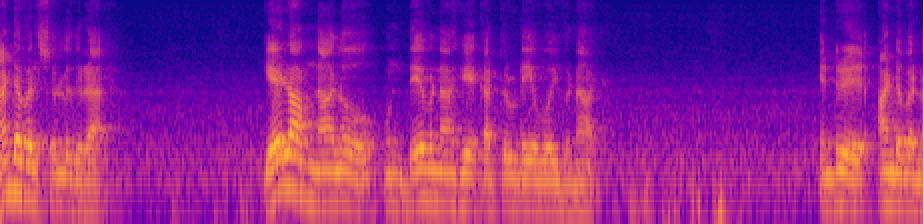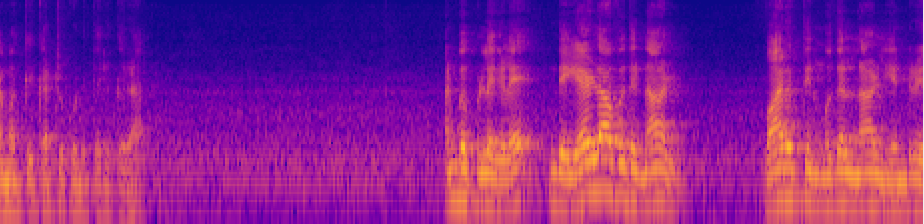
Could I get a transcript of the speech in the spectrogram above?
ஆண்டவர் சொல்லுகிறார் ஏழாம் நாளோ உன் தேவனாகிய கர்த்தருடைய ஓய்வு நாள். என்று ஆண்டவர் நமக்கு கற்றுக் கொடுத்திருக்கிறார். அன்பு பிள்ளைகளே இந்த ஏழாவது நாள் வாரத்தின் முதல் நாள் என்று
